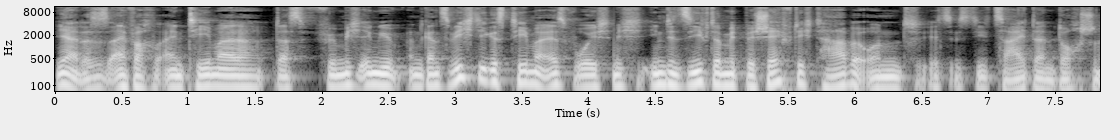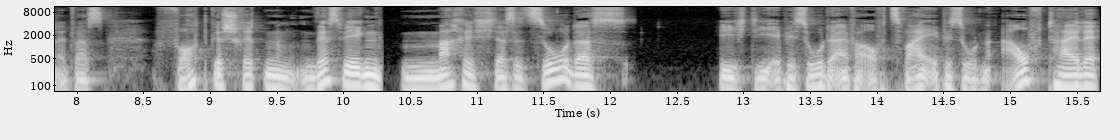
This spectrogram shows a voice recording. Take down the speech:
Ja, das ist einfach ein Thema, das für mich irgendwie ein ganz wichtiges Thema ist, wo ich mich intensiv damit beschäftigt habe. Und jetzt ist die Zeit dann doch schon etwas fortgeschritten. Deswegen mache ich das jetzt so, dass ich die Episode einfach auf zwei Episoden aufteile.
